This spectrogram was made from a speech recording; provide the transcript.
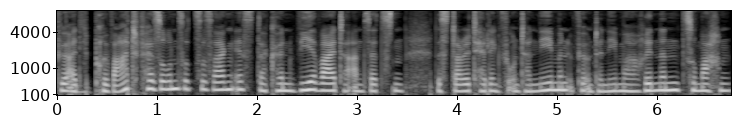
für die Privatperson sozusagen ist. Da können wir weiter ansetzen, das Storytelling für Unternehmen, für Unternehmerinnen zu machen.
